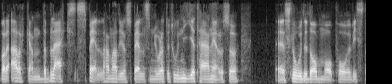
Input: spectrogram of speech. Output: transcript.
var det Arkan, the Blacks spell? Han hade ju en spell som gjorde att du tog nio tärningar och så eh, slog du dem och på visst,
